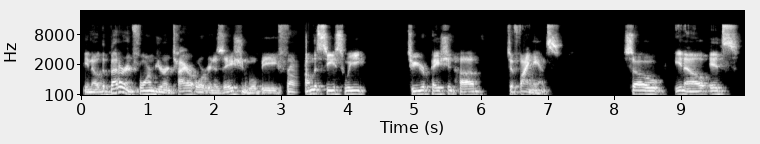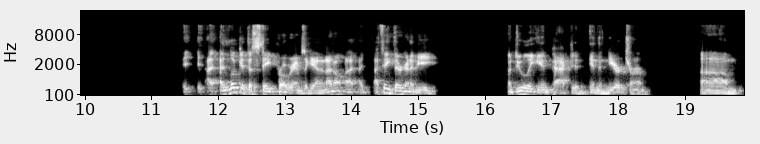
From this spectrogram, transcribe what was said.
you know, the better informed your entire organization will be from the C suite to your patient hub to finance. So, you know, it's, I, I look at the state programs again, and I don't, I, I think they're going to be unduly impacted in the near term. Um,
